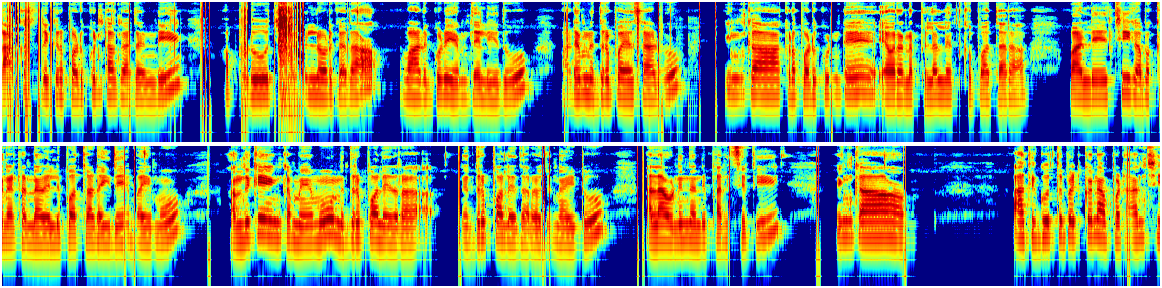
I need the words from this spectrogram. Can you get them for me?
లాకర్స్ దగ్గర పడుకుంటాం కదండి. అప్పుడు చిన్నపిల్లోడు కదా వాడికి కూడా ఏం తెలియదు వాడేమో నిద్రపోయేశాడు. ఇంకా అక్కడ పడుకుంటే ఎవరైనా పిల్లల్ని ఎత్తుకుపోతారా? వాళ్ళు లేచి గబక్కనట్టన్నా వెళ్ళిపోతాడా? ఇదే భయము. అందుకే ఇంకా మేము నిద్రపోలేదు నిద్రపోలేదు ఆ రోజు నైటు? అలా ఉండిందండి పరిస్థితి. ఇంకా అది గుర్తుపెట్టుకొని అప్పటాంచి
